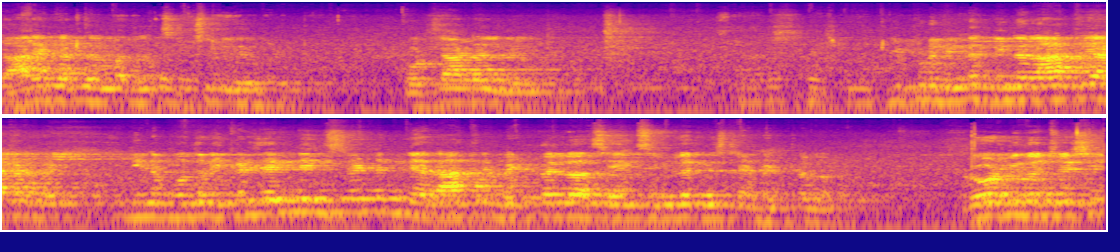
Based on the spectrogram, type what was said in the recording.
కార్యకర్తల మధ్య చిచ్చులు లేవు. కొట్లాటలు లేవు. ఇప్పుడు నిన్న నిన్న రాత్రి అక్కడ నిన్న పొద్దున ఇక్కడ జరిగిన ఇన్సిడెంట్ నిన్న రాత్రి మెట్పల్లిలో సేమ్ సిమిలర్ ఇన్సిడెంట్ మెట్పల్లిలో. రోడ్ మీద వచ్చేసి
